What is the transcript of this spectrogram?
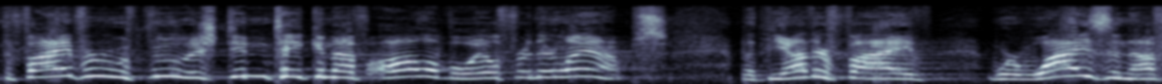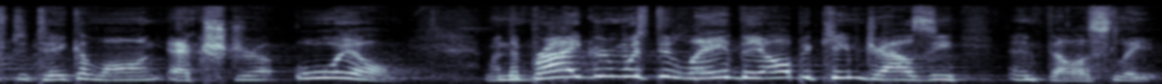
The five who were foolish didn't take enough olive oil for their lamps, but the other five were wise enough to take along extra oil. When the bridegroom was delayed, they all became drowsy and fell asleep.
